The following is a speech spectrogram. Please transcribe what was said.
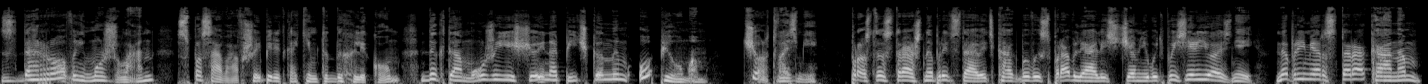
здоровый мужлан, спасовавший перед каким-то дохляком, да к тому же еще и напичканным опиумом. Черт возьми, просто страшно представить, как бы вы справлялись с чем-нибудь посерьезней, например, с тараканом».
